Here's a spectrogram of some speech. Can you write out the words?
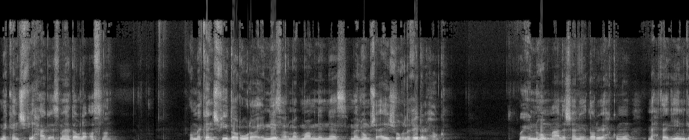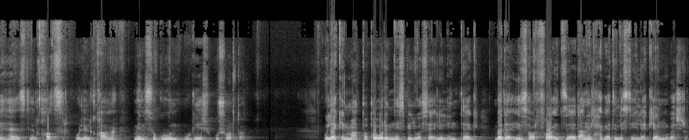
ما كانش في حاجة اسمها دولة أصلا. وما كانش في ضرورة إن يظهر مجموعة من الناس ملهمش أي شغل غير الحكم. وإن هم علشان يقدروا يحكموا محتاجين جهاز للقصر وللقمع من سجون وجيش وشرطة. ولكن مع التطور النسبي لوسائل الإنتاج بدأ يظهر فائض زائد عن الحاجات الاستهلاكية المباشرة.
